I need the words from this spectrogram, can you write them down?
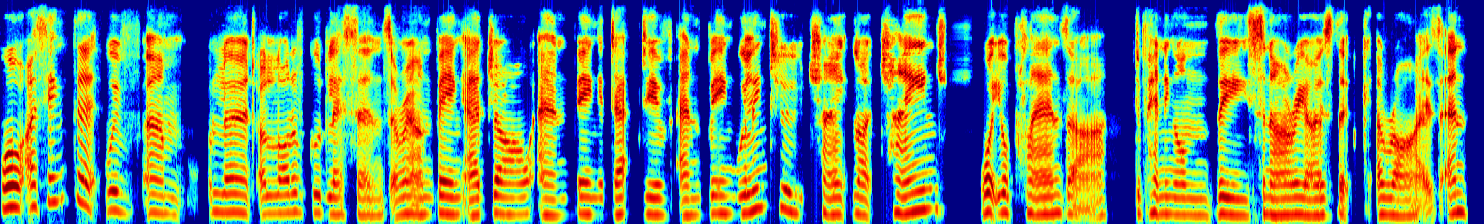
Well, I think that we've um, learnt a lot of good lessons around being agile and being adaptive and being willing to change, like change what your plans are depending on the scenarios that arise. And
